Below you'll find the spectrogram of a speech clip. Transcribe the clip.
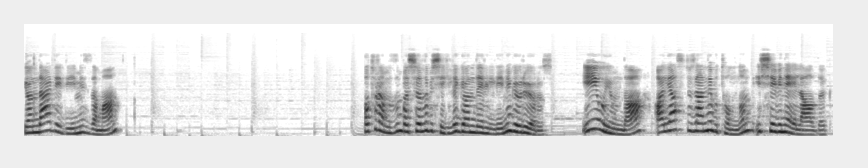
gönder dediğimiz zaman faturamızın başarılı bir şekilde gönderildiğini görüyoruz. İyi uyumda alias düzenle butonunun işlevini ele aldık.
